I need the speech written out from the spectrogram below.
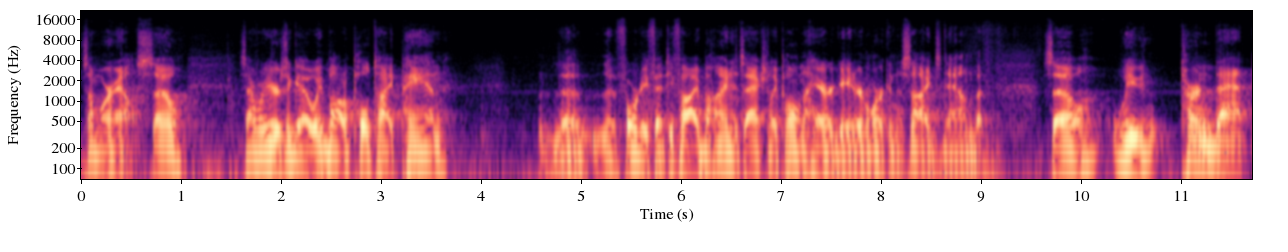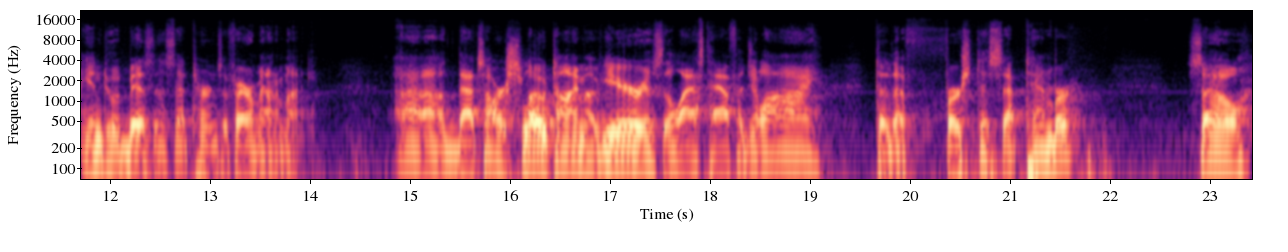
somewhere else. So several years ago, we bought a pull type pan. The, the 4055 behind it's actually pulling a harrogator and working the sides down. But so we turned that into a business that turns a fair amount of money. Uh, that's our slow time of year is the last half of July to the 1st of September. So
